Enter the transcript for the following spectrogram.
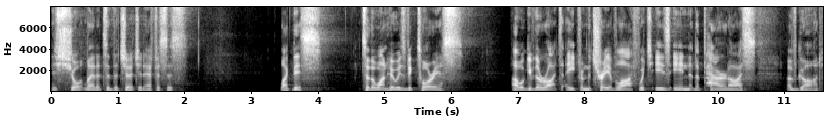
this short letter to the church at Ephesus like this To the one who is victorious, I will give the right to eat from the tree of life, which is in the paradise of God.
